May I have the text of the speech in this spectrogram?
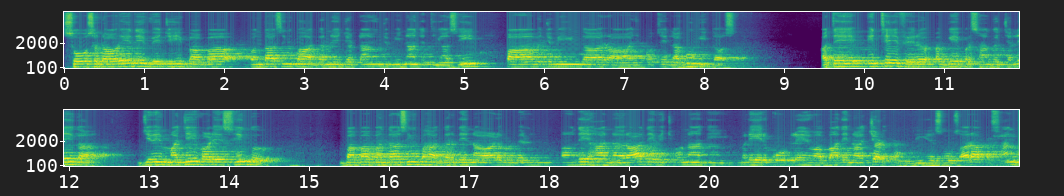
ਸੋ ਸਡੌਰੇ ਦੇ ਵਿੱਚ ਹੀ ਬਾਬਾ ਬੰਦਾ ਸਿੰਘ ਬਹਾਦਰ ਨੇ ਜੱਟਾਂ ਨੂੰ ਜ਼ਮੀਨਾਂ ਦਿੱਤੀਆਂ ਸੀ। ਭਾਵ ਜ਼ਮੀਨ ਦਾ ਰਾਜ ਉੱਥੇ ਲਾਗੂ ਕੀਤਾ ਸੀ। ਅਤੇ ਇੱਥੇ ਫਿਰ ਅੱਗੇ ਪ੍ਰਸੰਗ ਚੱਲੇਗਾ। ਜਿਵੇਂ ਮਾਝੇ ਵਾਲੇ ਸਿੰਘ ਬਾਬਾ ਬੰਦਾ ਸਿੰਘ ਬਹਾਦਰ ਦੇ ਨਾਲ ਮਿਲ ਆਉਂਦੇ ਹਨ। ਰਾਹ ਦੇ ਵਿੱਚ ਉਹਨਾਂ ਦੀ ਮਲੇਰ ਕੋਟਲੇ ਨਵਾਬਾਂ ਦੇ ਨਾਲ ਝੜਪ ਹੁੰਦੀ ਹੈ। ਸੋ ਸਾਰਾ ਪ੍ਰਸੰਗ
